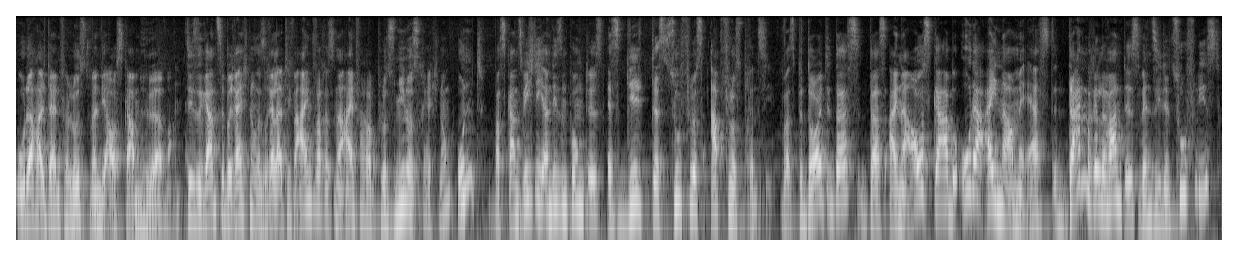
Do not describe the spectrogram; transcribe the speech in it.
oder halt dein Verlust, wenn die Ausgaben höher waren. Diese ganze Berechnung ist relativ einfach, ist eine einfache Plus-Minus-Rechnung. Und was ganz wichtig an diesem Punkt ist, es gilt das Zufluss-Abfluss-Prinzip. Was bedeutet das? Dass eine Ausgabe oder Einnahme erst dann relevant ist, wenn sie dir zufließt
